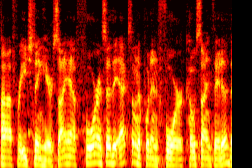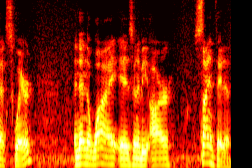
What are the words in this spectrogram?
uh, for each thing here. So I have 4 instead of the x, I'm going to put in 4 cosine theta, that's squared. And then the y is going to be r sine theta.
